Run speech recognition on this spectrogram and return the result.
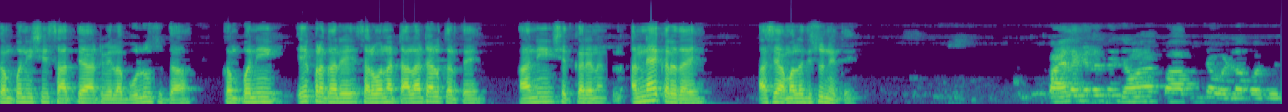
कंपनीशी सात ते आठ वेळा बोलून सुद्धा कंपनी एक प्रकारे सर्वांना टाळाटाळ करते आणि शेतकऱ्यांना अन्याय करत आहे असे आम्हाला दिसून येते. पाहायला गेलं तर जेव्हा पा- तुमच्या वडिलांपासून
